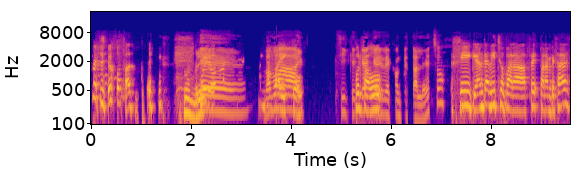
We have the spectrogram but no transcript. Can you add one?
Pellejo fantástico. Hombre. Pues, vamos a. Sí, que, Por que- favor. ¿quieres contestarle esto? Sí, que antes has dicho para, hacer, para empezar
